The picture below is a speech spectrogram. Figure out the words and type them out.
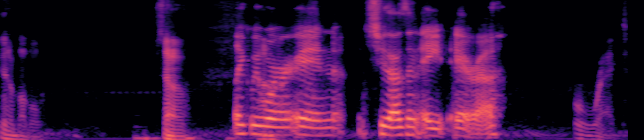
in a bubble. So, like we uh, were in 2008 era. Correct.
